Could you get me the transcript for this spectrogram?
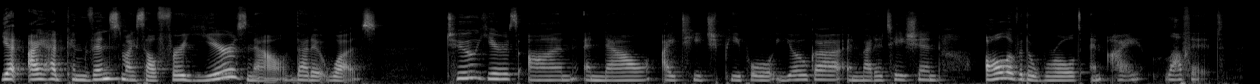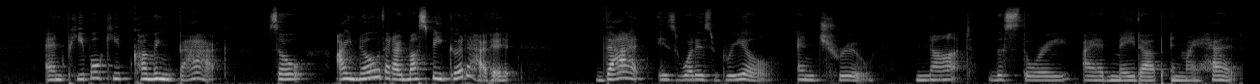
Yet I had convinced myself for years now that it was. Two years on, and now I teach people yoga and meditation all over the world, and I love it. And people keep coming back. So I know that I must be good at it. That is what is real and true, not the story I had made up in my head.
